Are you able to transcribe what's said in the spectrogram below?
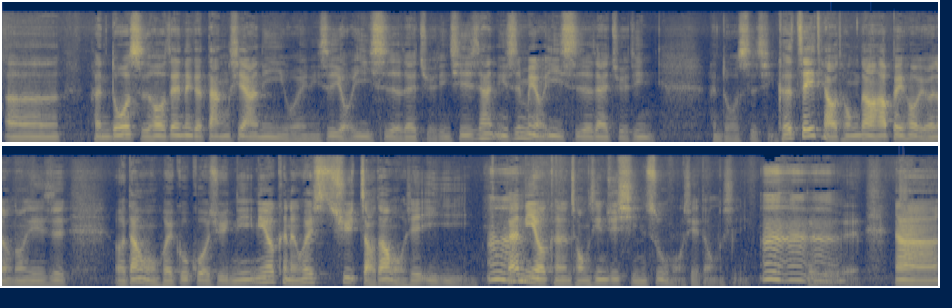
呃，很多时候在那个当下，你以为你是有意识的在决定，其实它你是没有意识的在决定很多事情。可是这一条通道，它背后有一种东西是。呃，当我们回顾过去，你你有可能会去找到某些意义，嗯，但你有可能重新去形塑某些东西，嗯嗯，对对对。那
